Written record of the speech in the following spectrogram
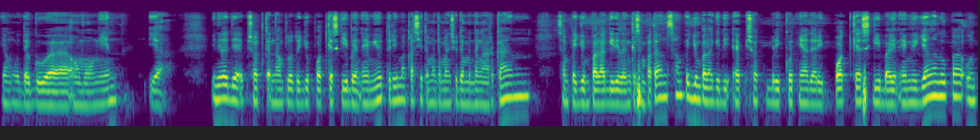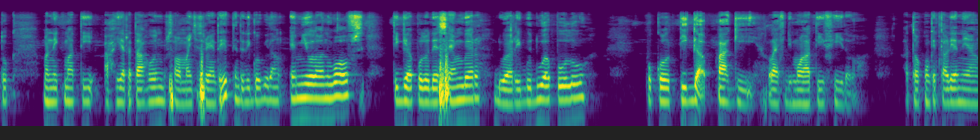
yang udah gue omongin ya inilah dia episode ke-67 podcast Giban MU terima kasih teman-teman sudah mendengarkan. Sampai jumpa lagi di lain kesempatan. Sampai jumpa lagi di episode berikutnya dari podcast Gibain MU jangan lupa untuk menikmati akhir tahun bersama Manchester United. Yang tadi gue bilang MU lawan Wolves 30 Desember 2020 pukul 3 pagi live di Mola TV tuh. Atau mungkin kalian yang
